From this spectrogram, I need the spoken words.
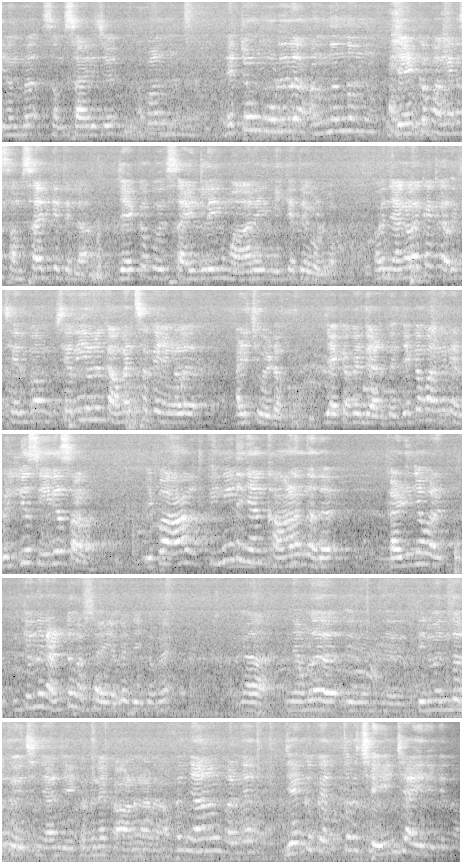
ഇരുന്ന് സംസാരിച്ച് അപ്പം ഏറ്റവും കൂടുതൽ അന്നൊന്നും ജേക്കബ് അങ്ങനെ സംസാരിക്കത്തില്ല. ജേക്കബ് ഒരു സൈഡിലേക്ക് മാറി നിൽക്കത്തേ ഉള്ളൂ. അപ്പോൾ ഞങ്ങളൊക്കെ ചെല്ലുമ്പം ചെറിയൊരു കമൻസ് ഒക്കെ ഞങ്ങൾ അടിച്ചു വിടും ജേക്കബിന്റെ അടുത്ത്. ജേക്കബ് അങ്ങനെ വലിയ സീരിയസ് ആണ്. ഇപ്പൊ ആ പിന്നീട് ഞാൻ കാണുന്നത് കഴിഞ്ഞ എനിക്കൊന്ന് രണ്ട് വർഷമായി അല്ലേ ജേക്കബ്? നമ്മൾ തിരുവനന്തപുരത്ത് വെച്ച് ഞാൻ ജേക്കബിനെ കാണുകയാണ്. അപ്പൊ ഞാൻ പറഞ്ഞ ജേക്കബ് എത്ര ചേഞ്ച് ആയിരിക്കുന്നു.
